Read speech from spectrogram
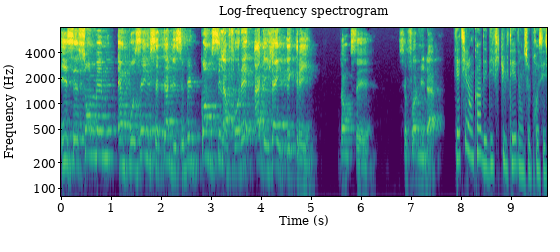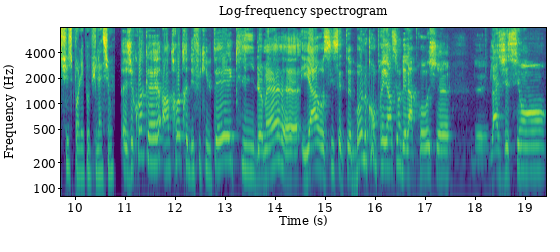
ils se sont même imposés une certaine discipline comme si la forêt a déjà été créée. Donc c'est formidable. Y a-t-il encore des difficultés dans ce processus pour les populations? Euh, Je crois que entre autres difficultés qui demeurent, euh, il y a aussi cette bonne compréhension de l'approche euh, de la gestion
